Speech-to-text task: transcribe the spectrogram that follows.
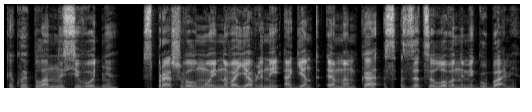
«Какой план на сегодня?» — спрашивал мой новоявленный агент ММК с зацелованными губами.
